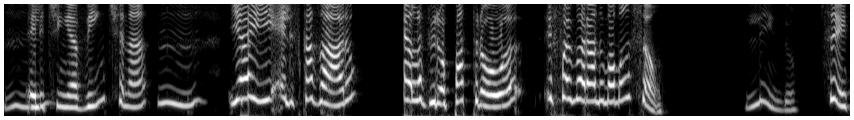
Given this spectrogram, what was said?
Uhum. ele tinha 20, né? Uhum. E aí, eles casaram, ela virou patroa e foi morar numa mansão. Lindo. Sim.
